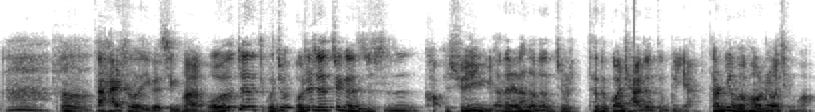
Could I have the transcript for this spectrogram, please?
嗯他还说了一个情况，我就觉得，我就我就觉得这个就是考学习语言的人，他可能就是他的观察就都不一样。他说你有没有碰到这种情况？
